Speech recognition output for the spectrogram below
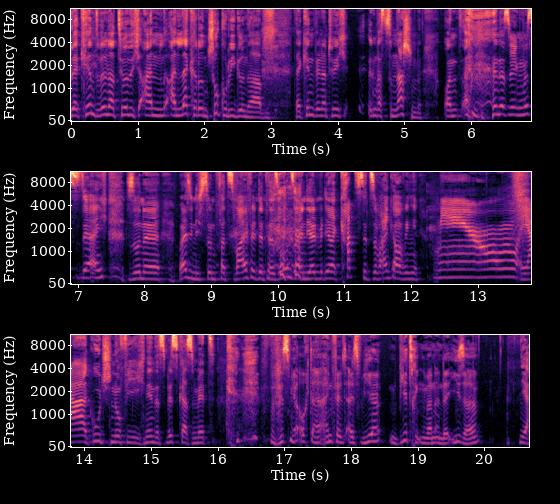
der Kind will natürlich einen, einen leckeren Schokoriegeln haben. Der Kind will natürlich irgendwas zum Naschen. Und deswegen müsste es ja eigentlich so eine, weiß ich nicht, so eine verzweifelte Person sein, die halt mit ihrer Katze zum Einkaufen geht. Miau. Ja, gut, Schnuffi, ich nehme das Whiskas mit. Was mir auch da einfällt, als wir ein Bier trinken waren an der Isar, Ja.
